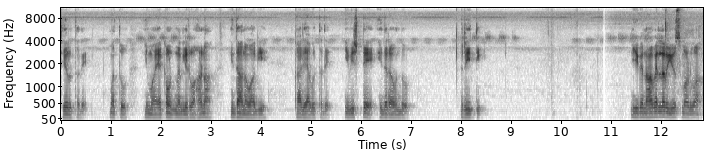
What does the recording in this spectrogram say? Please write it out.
ಸೇರುತ್ತದೆ ಮತ್ತು ನಿಮ್ಮ ಅಕೌಂಟ್ನಲ್ಲಿರುವ ಹಣ ನಿಧಾನವಾಗಿ ಖಾಲಿಯಾಗುತ್ತದೆ. ಇವಿಷ್ಟೇ ಇದರ ಒಂದು ರೀತಿ. ಈಗ ನಾವೆಲ್ಲರೂ ಯೂಸ್ ಮಾಡುವ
